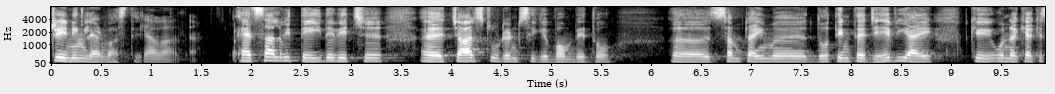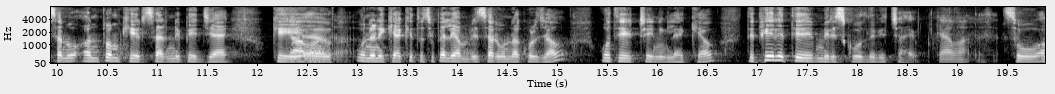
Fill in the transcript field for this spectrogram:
ਟ੍ਰੇਨਿੰਗ ਲੈਣ ਵਾਸਤੇ। ਕੀ ਬਾਤ ਹੈ। ਇਸ ਸਾਲ ਵੀ 23 ਦੇ ਵਿੱਚ ਚਾਰ ਸਟੂਡੈਂਟ ਸੀਗੇ ਬੰਬੇ ਤੋਂ। ਸਮ ਟਾਈਮ ਦੋ ਤਿੰਨ ਤਾਂ ਅਜਿਹੇ ਵੀ ਆਏ ਕਿ ਉਹਨਾਂ ਕਿਹਾ ਕਿ ਸਾਨੂੰ ਅਨੁਪਮ ਖੇਰ ਸਰ ਨੇ ਭੇਜਿਆ ਹੈ। ਕਿ। ਉਹਨਾਂ ਨੇ ਕਿਹਾ ਕਿ ਤੁਸੀਂ ਪਹਿਲੇ ਅੰਮ੍ਰਿਤਸਰ ਉਹਨਾਂ ਕੋਲ ਜਾਓ ਉੱਥੇ ਟ੍ਰੇਨਿੰਗ ਲੈ ਕੇ ਆਓ ਤੇ ਫਿਰ ਇੱਥੇ ਮੇਰੇ ਸਕੂਲ ਦੇ ਵਿੱਚ ਆਇਓ। ਕੀ ਬਾਤ ਹੈ ਸਰ। ਸੋ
